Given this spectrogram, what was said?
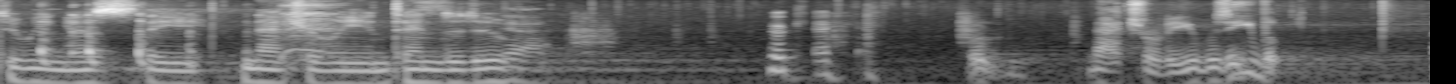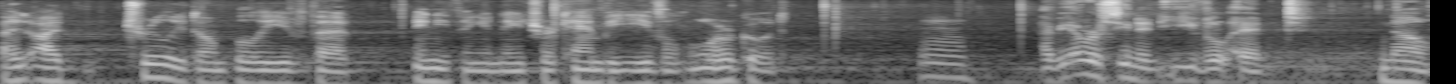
doing as they naturally intend to do. Yeah. Okay. Well, naturally, it was evil. I, I truly don't believe that anything in nature can be evil or good. Have you ever seen an evil ant? No.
